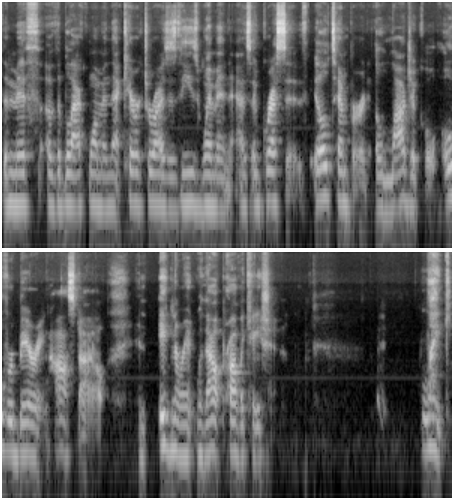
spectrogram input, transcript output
the myth of the black woman that characterizes these women as aggressive, ill tempered, illogical, overbearing, hostile, and ignorant without provocation. Like,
